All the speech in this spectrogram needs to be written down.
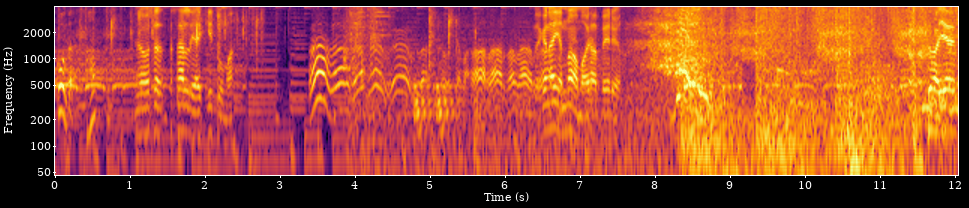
Kuuntele. Joo, se sälli jäi kitumaan. Eikä näijän naama on ihan verellä. Ihan jees.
